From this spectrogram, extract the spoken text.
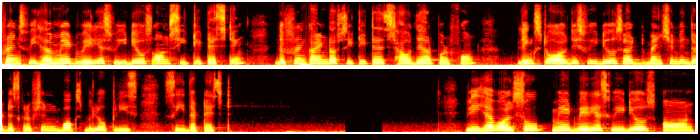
Friends, we have made various videos on CT testing different kind of CT tests how they are performed. Links to all these videos are mentioned in the description box below. Please see the test. We have also made various videos on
